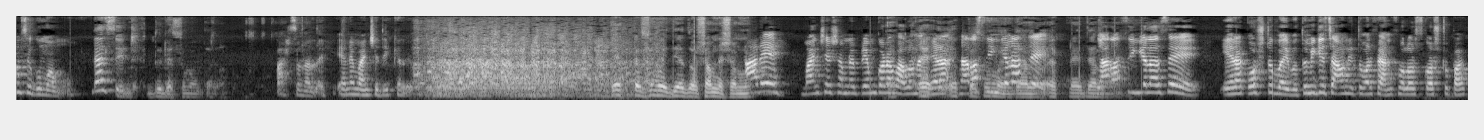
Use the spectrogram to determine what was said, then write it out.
ಆರಾಮ್ಸೆ ಗುಮಾಮು ದಟ್ಸ್ ಇಟ್ এনে মানুষের দেখে লইবো। একটা সময় দিয়ে দাও সামনে সামনে। আরে মানুষের সামনে প্রেম করা ভালো না। এরা- যারা সিঙ্গেল আছে যারা সিঙ্গেল আছে এরা কষ্ট পাইবো। তুমি কি চাওনি তোমার ফ্যান ফলোয়ার্স কষ্ট পাক?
